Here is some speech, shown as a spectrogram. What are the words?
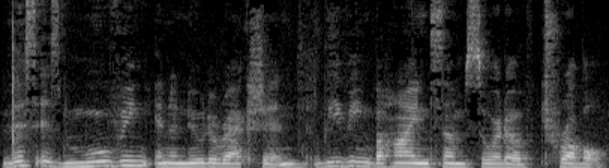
This is moving in a new direction leaving behind some sort of trouble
